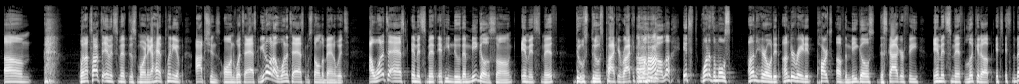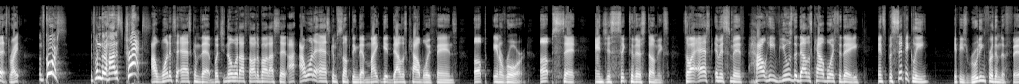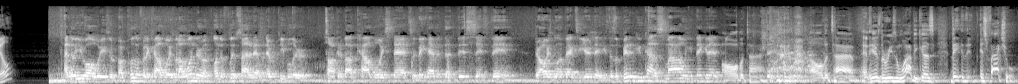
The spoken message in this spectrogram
Um, when I talked to Emmitt Smith this morning, I had plenty of options on what to ask him. You know what I wanted to ask him, Stone Lebanowitz? I wanted to ask Emmitt Smith if he knew the Migos song, Emmitt Smith, Deuce Deuce Pocket Rocket, the uh-huh. one we uh-huh. all love. It's one of the most unheralded, underrated parts of the Migos discography. Emmitt Smith, look it up. It's it's the best, right? Of course. It's one of their hottest tracks. I wanted to ask him that, but you know what I thought about? I said, I, I want to ask him something that might get Dallas Cowboy fans up in a roar, upset, and just sick to their stomachs. So I asked Emmitt Smith how he views the Dallas Cowboys today, and specifically if he's rooting for them to fail. I know you always are, are pulling for the Cowboys, but I wonder on, on the flip side of that, whenever people are talking about Cowboy stats or they haven't done this since then, they're always going back to your days. Does a bit of you kind of smile when you think of that? all the time, all the time. And here's the reason why: because they, it's factual.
